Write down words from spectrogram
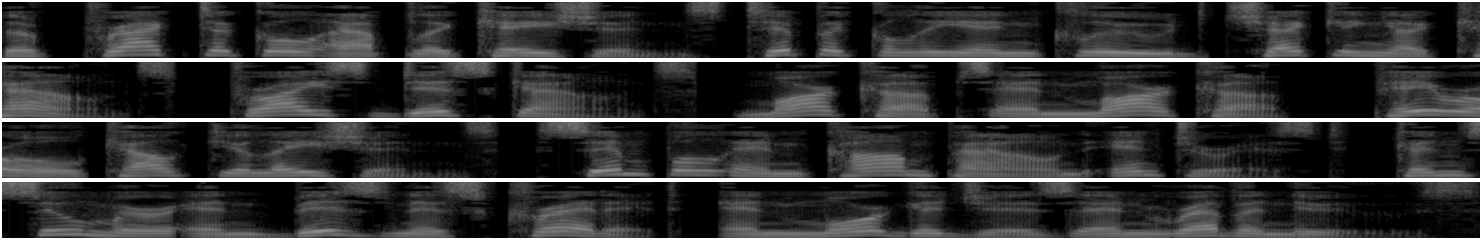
The practical applications typically include checking accounts, price discounts, markups and markup, payroll calculations, simple and compound interest, consumer and business credit, and mortgages and revenues.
